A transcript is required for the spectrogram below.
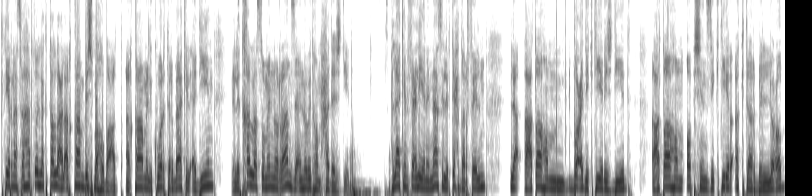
كتير ناس ها بتقول لك طلع الأرقام بيشبهوا بعض. أرقام ال quarterback القديم اللي تخلصوا منه ال Rams لأنه بدهم حدا جديد. لكن فعليا الناس اللي بتحضر فيلم لا أعطاهم بعد كتير جديد أعطاهم options كتير أكتر باللعب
